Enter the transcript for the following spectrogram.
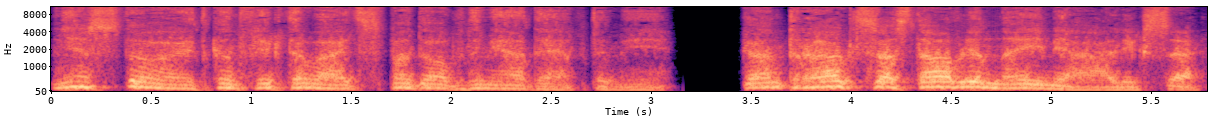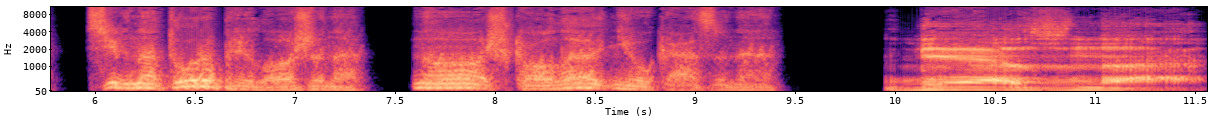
Не стоит конфликтовать с подобными адептами. Контракт составлен на имя Алекса, сигнатура приложена, но школа не указана». «Бездна!»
